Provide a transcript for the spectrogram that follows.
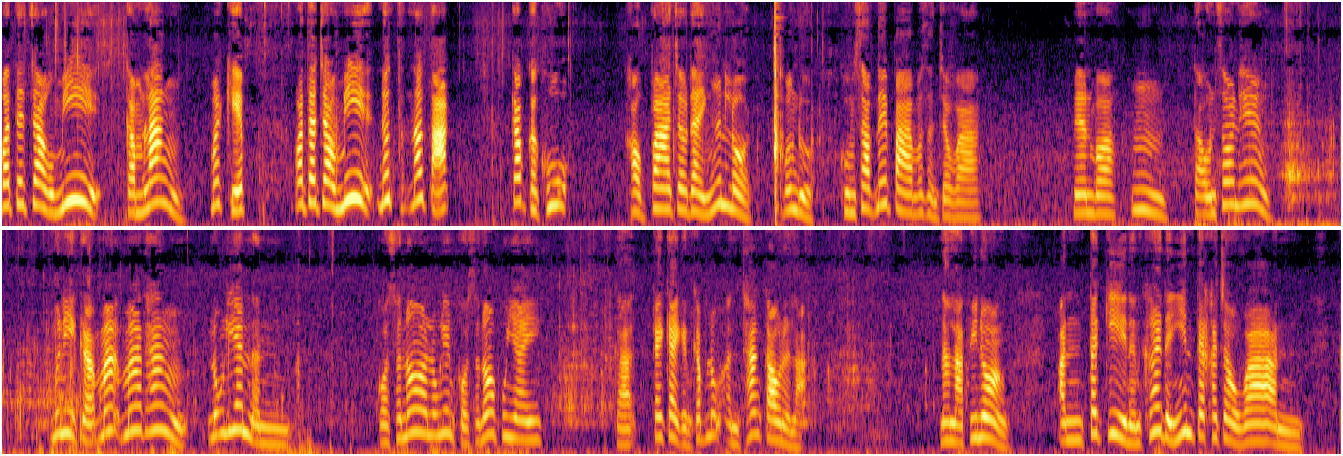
ว่าแต่เจ้ามีกำลังมาเก็บว่าแต่เจ้ามีเนื้อเนื้อตักกับกระคุเข้าป่าเจ้าได้เงินโหลดเบิ่งดูคุมทรัพย์ในป่าบ่สันเจ้าว่าแม่นบ่อืมตาอ่อนซ่อนแห้งมื้อนี้ก็มามาทางโรงเรียนอันกศนโรงเรียนกศนผู้ใหญ่ ก็ใกล้ๆกันกับโรงอันทางเก่านั่นล่ะนั่นล่ะพี่น้อง อันตะกี้นั่นเคยได้ยินแต่เขาเจ้าว่าอันไป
